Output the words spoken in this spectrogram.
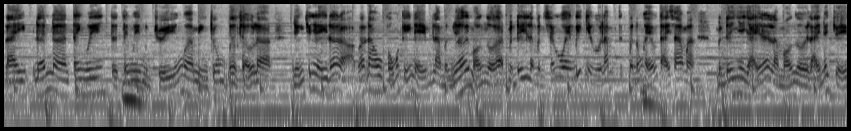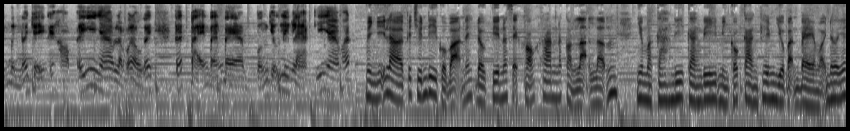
đây đến uh, tây nguyên từ tây nguyên mình chuyển qua miền trung. Thực sự là những chuyến đi đó là ở đâu cũng có kỷ niệm là mình nhớ mọi người hết. Mình đi là mình sẽ quen biết nhiều người lắm. Mình không hiểu tại sao mà mình đi như vậy đó là mọi người lại nói chuyện mình nói chuyện cái họp ý với nhau là bắt đầu cái kết bạn bạn bè vẫn giữ liên lạc với nhau hết. Mình nghĩ là cái chuyến đi của bạn ấy đầu tiên nó sẽ khó khăn nó còn lạ lẫm. Nhưng mà càng đi càng đi mình có càng thêm nhiều bạn bè mọi nơi ấy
